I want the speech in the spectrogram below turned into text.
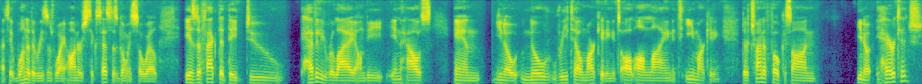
I say one of the reasons why Honor's success is going so well is the fact that they do heavily rely on the in-house and you know no retail marketing. It's all online. It's e-marketing. They're trying to focus on you know heritage,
